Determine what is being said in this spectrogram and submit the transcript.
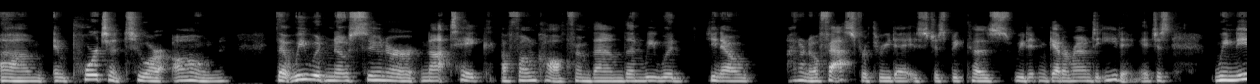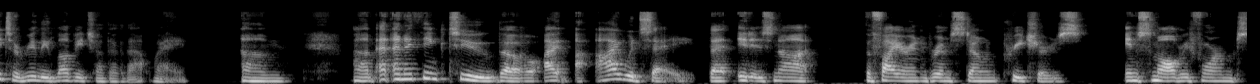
um, important to our own that we would no sooner not take a phone call from them than we would, you know, I don't know, fast for three days just because we didn't get around to eating. It just, we need to really love each other that way. Um, um, and, and I think too, though, I I would say that it is not the fire and brimstone preachers in small reformed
